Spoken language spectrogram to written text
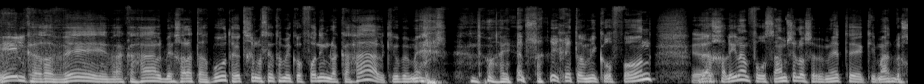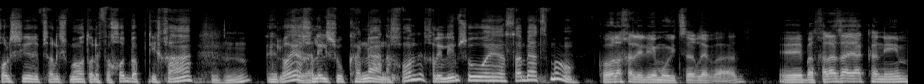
אילקה רווה והקהל בהיכל התרבות היו צריכים לשים את המיקרופונים לקהל, כי הוא באמת לא היה צריך את המיקרופון. כן. והחליל המפורסם שלו, שבאמת אה, כמעט בכל שיר אפשר לשמוע אותו, לפחות בפתיחה, אה, לא היה חליל שהוא קנה, נכון? חלילים שהוא אה, עשה בעצמו. כל החלילים הוא ייצר לבד. אה, בהתחלה זה היה קנים,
